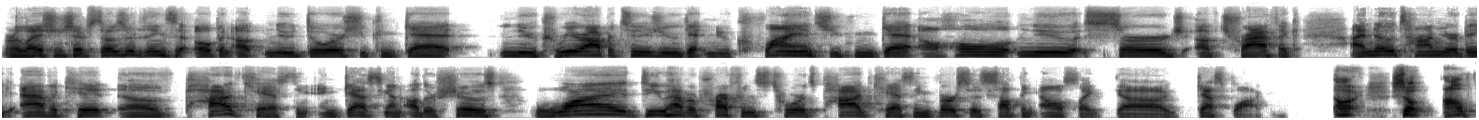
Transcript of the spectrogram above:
Relationships those are things that open up new doors you can get new career opportunities, you can get new clients, you can get a whole new surge of traffic. I know, Tom, you're a big advocate of podcasting and guesting on other shows. Why do you have a preference towards podcasting versus something else like uh, guest blogging? Uh, so I'll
